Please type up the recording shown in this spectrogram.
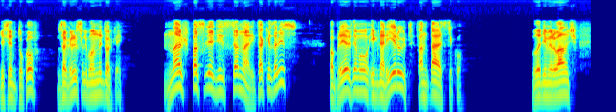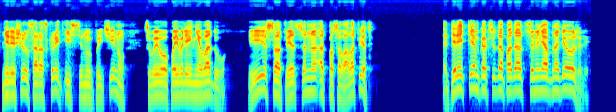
Есентуков, загрыз лимонной долькой. — Наш последний сценарий так и завис? По-прежнему игнорируют фантастику. Владимир Иванович не решился раскрыть истинную причину своего появления в аду и, соответственно, отпасовал ответ. Перед тем, как сюда податься, меня обнадежили.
